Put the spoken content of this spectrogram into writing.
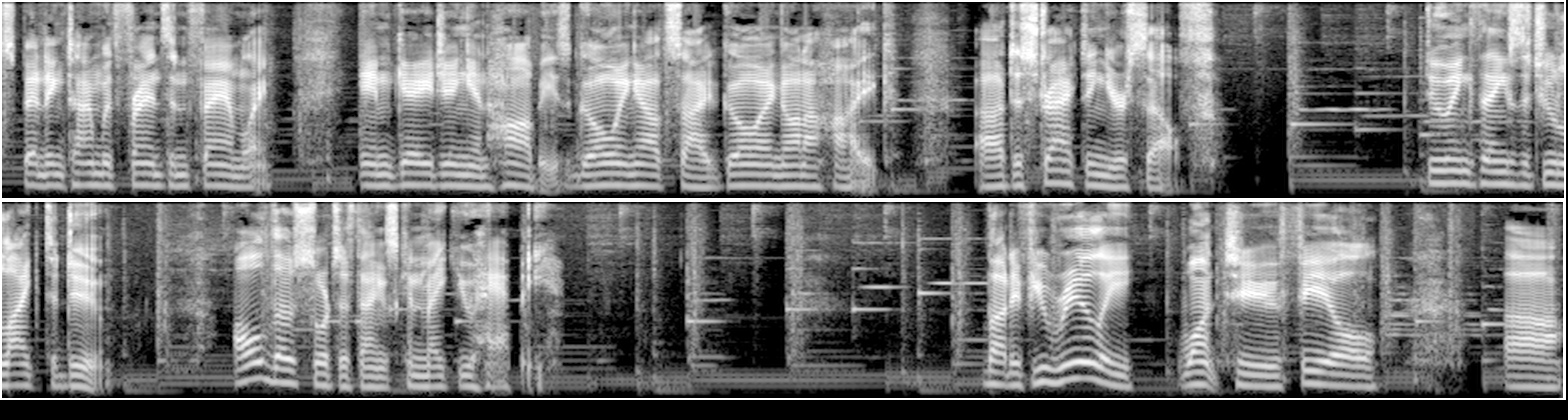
spending time with friends and family, engaging in hobbies, going outside, going on a hike, uh, distracting yourself, doing things that you like to do. All those sorts of things can make you happy. But if you really want to feel uh,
